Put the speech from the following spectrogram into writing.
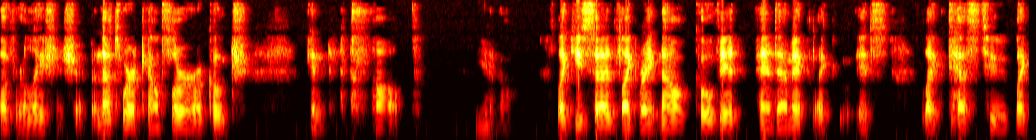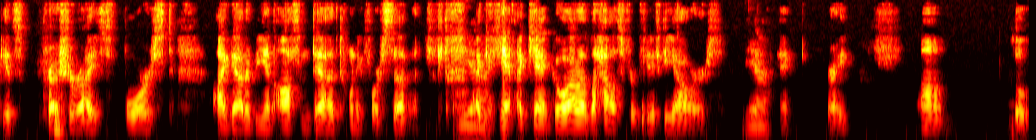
of relationship and that's where a counselor or a coach can help Yeah. you know like you said like right now covid pandemic like it's like test tube like it's pressurized forced i got to be an awesome dad 24 7 Yeah. i can't i can't go out of the house for 50 hours Yeah. right um so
